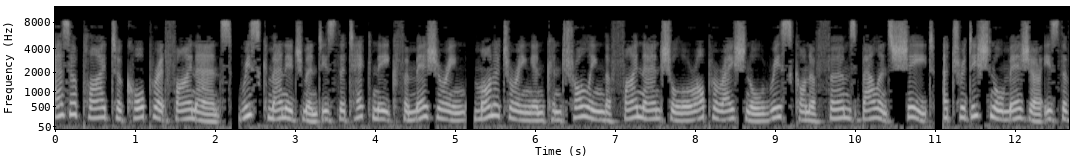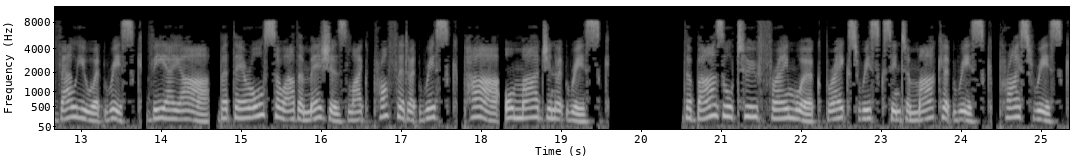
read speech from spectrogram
As applied to corporate finance, risk management is the technique for measuring, monitoring and controlling the financial or operational risk on a firm's balance sheet. A traditional measure is the value at risk (VAR), but there are also other measures like profit at risk (PAR) or margin at risk. The Basel II framework breaks risks into market risk, price risk,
